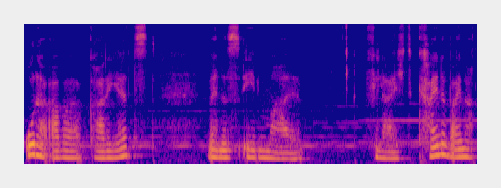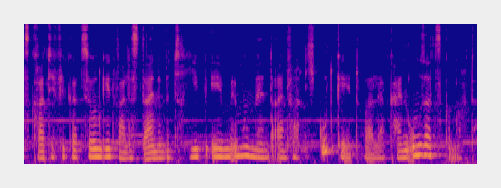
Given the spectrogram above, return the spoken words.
oder aber gerade jetzt, wenn es eben mal vielleicht keine Weihnachtsgratifikation geht, weil es deinem Betrieb eben im Moment einfach nicht gut geht, weil er keinen Umsatz gemacht hat.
